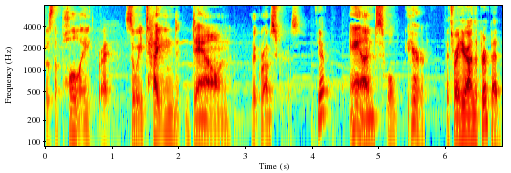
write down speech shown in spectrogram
was the pulley. Right. So we tightened down the grub screws. Yep. And well, here It's right here on the print bed.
